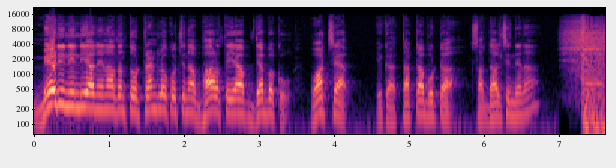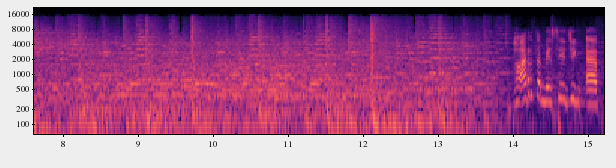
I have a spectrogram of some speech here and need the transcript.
మేడ్ ఇన్ ఇండియా నినాదంతో ట్రెండ్లోకి వచ్చిన భారత యాప్ దెబ్బకు వాట్సాప్ ఇక తట్టాబుట్ట సర్దాల్సిందేనా? భారత మెసేజింగ్ యాప్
